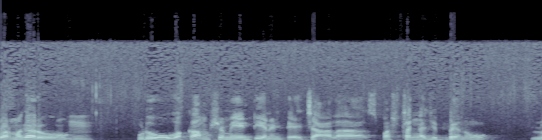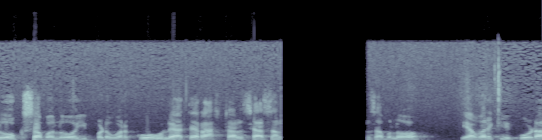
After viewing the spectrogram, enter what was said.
వర్మ గారు ఇప్పుడు ఒక అంశం ఏంటి అని అంటే చాలా స్పష్టంగా చెప్పాను లోక్సభలో ఇప్పటి వరకు లేకపోతే రాష్ట్రాల శాసనసభలో ఎవరికి కూడా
